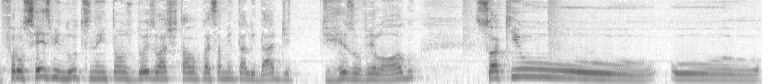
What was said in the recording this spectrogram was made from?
foram seis minutos, né? Então os dois eu acho que estavam com essa mentalidade de, de resolver logo. Só que o, o.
